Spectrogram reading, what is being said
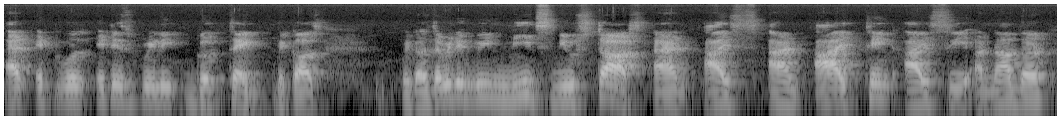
and it was it is really good thing because because WWE needs new stars, and I and I think I see another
